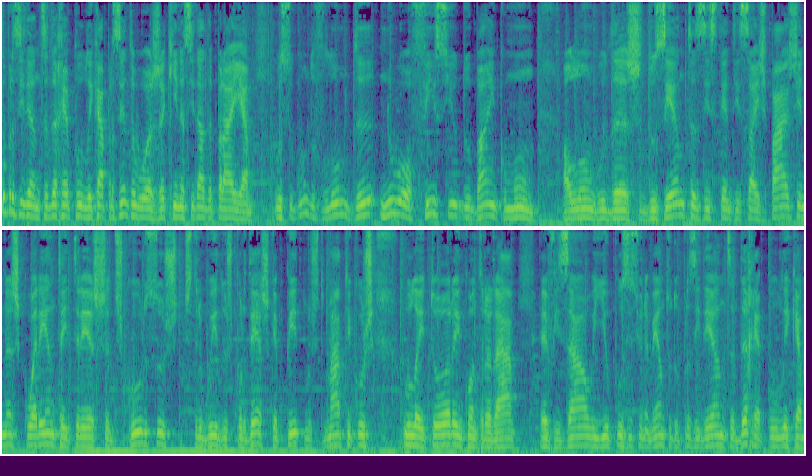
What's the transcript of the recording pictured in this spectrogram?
O Presidente da República apresenta hoje, aqui na cidade da Praia, o segundo volume de No Ofício do Bem Comum. Ao longo das 276 páginas, 43 discursos, distribuídos por 10 capítulos temáticos, o leitor encontrará a visão e o posicionamento do Presidente da República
